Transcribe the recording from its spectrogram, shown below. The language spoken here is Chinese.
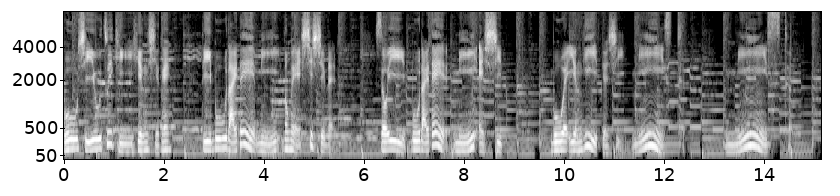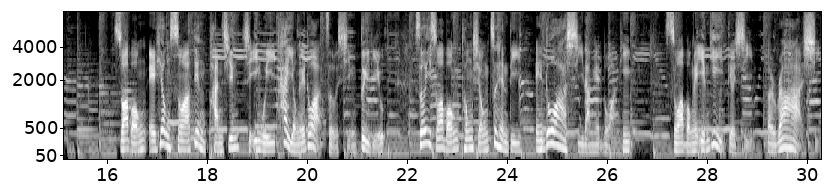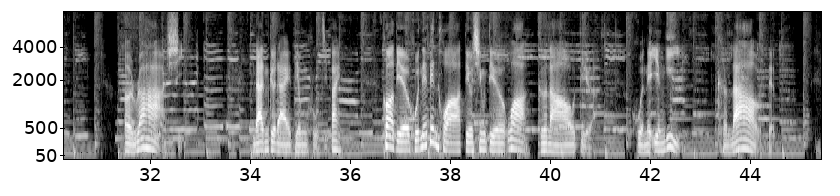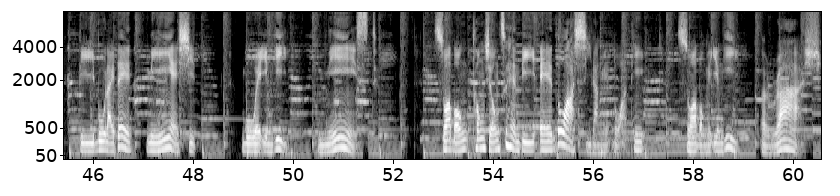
雾是由水汽形成的，伫雾内底棉拢会湿湿的，所以雾内底棉会湿。雾的英语就是 mist，mist。山盟会向山顶攀升，是因为太阳的热造成对流，所以山盟通常出现伫会热死人的热天。山盟的英语就是 a rush，a rush。咱搁来重复一摆，看到云的变化，就想到我搁老着啊。云的英语 cloud。伫雾内底棉的是，雾的英语 mist。山盟通常出现伫会热死人的热天，山盟的英语 a rush。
